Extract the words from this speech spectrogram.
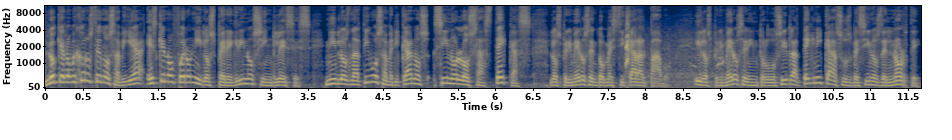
Lo que a lo mejor usted no sabía es que no fueron ni los peregrinos ingleses, ni los nativos americanos, sino los aztecas, los primeros en domesticar al pavo, y los primeros en introducir la técnica a sus vecinos del norte.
